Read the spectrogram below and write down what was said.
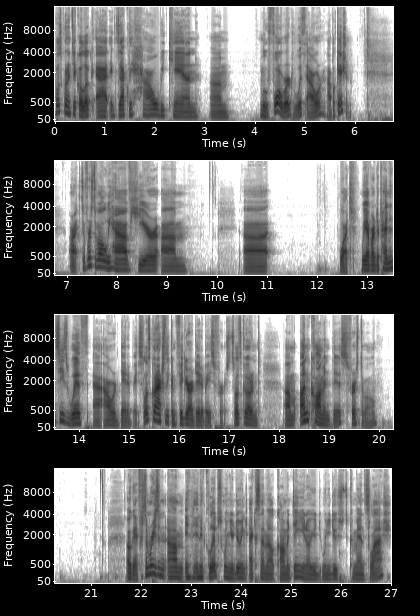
let's go and take a look at exactly how we can um, move forward with our application. All right, so first of all, we have here um, uh, what? We have our dependencies with uh, our database. So let's go and actually configure our database first. So let's go and um, uncomment this, first of all. Okay, for some reason, um, in, in Eclipse, when you're doing XML commenting, you know, you, when you do command slash,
